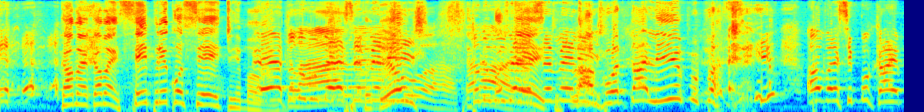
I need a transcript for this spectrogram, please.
Calma aí, calma aí. Sem preconceito, irmão. É, todo mundo Claro, merece ser entendeu? feliz. Porra, todo mundo merece ser feliz. Labor tá limpo, parceiro. Aí eu falei assim, pô, cara,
